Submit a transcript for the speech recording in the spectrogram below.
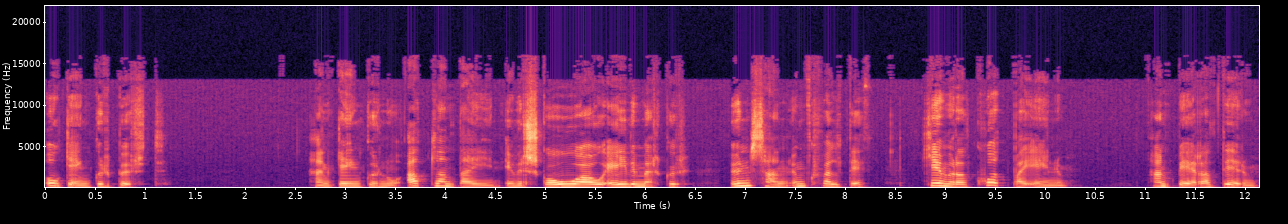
og gengur burt. Hann gengur nú allan daginn yfir skóa og eigðimerkur, uns hann um kvöldið kemur að kotbæ einum. Hann ber að dyrum.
